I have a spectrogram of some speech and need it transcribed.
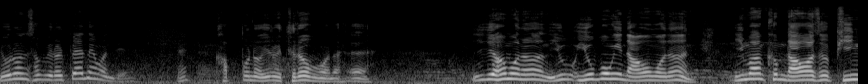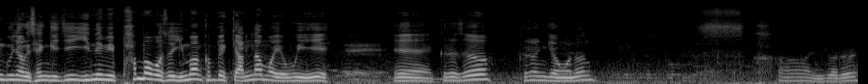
요런 소비를 빼내면 돼. 예? 갑분어 이렇게 들어보면은 예. 이게 하면은 유, 유봉이 나오면은 이만큼 나와서 빈 군형 생기지 이놈이 파먹어서 이만큼밖에 안 남아요 우이. 예. 예, 그래서 그런 경우는 아, 이거를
